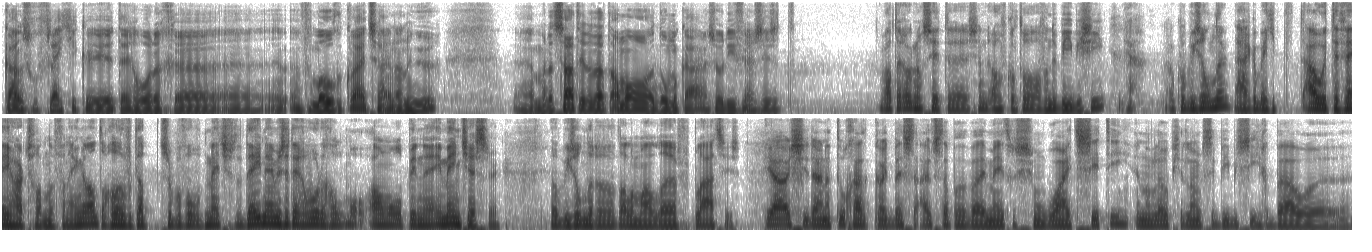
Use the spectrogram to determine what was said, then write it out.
council flatje kun je tegenwoordig eh, eh, een- vermogen kwijt zijn aan huur. Eh, maar dat staat inderdaad allemaal door elkaar. Zo divers is het. Wat er ook nog zit, eh, zijn de hoofdkantoren van de BBC. Ja. Ook wel bijzonder. Eigenlijk een beetje het oude tv-hart van, van Engeland. Dan geloof ik dat ze bijvoorbeeld Match of the Day nemen ze tegenwoordig allemaal, allemaal op in, in Manchester. Wel bijzonder dat het allemaal eh, verplaatst is. Ja, als je daar naartoe gaat, kan je het beste uitstappen bij metrostation White City. En dan loop je langs de BBC-gebouwen.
